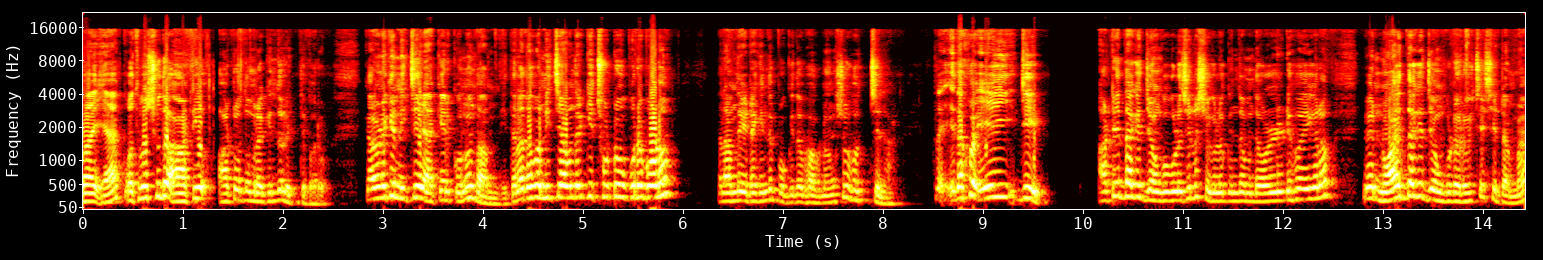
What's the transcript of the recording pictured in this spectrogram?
বাই এক, অথবা শুধু আটে আটও তোমরা কিন্তু লিখতে পারো। কারণ এখানে নিচের একের কোনো দাম নেই। তাহলে দেখো নিচে আমাদের কি ছোট, উপরে বড়? তাহলে আমাদের এটা কিন্তু প্রকৃত ভগ্নাংশ হচ্ছে না। তাহলে দেখো এই যে আটের দাগের যে অঙ্কগুলো ছিল, সেগুলো কিন্তু আমাদের অলরেডি হয়ে গেল। এবার নয়ের দাগের যে অঙ্কটা রয়েছে, সেটা আমরা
